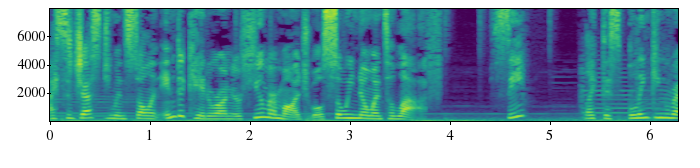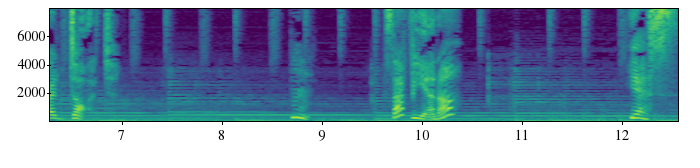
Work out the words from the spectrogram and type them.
I suggest you install an indicator on your humor module so we know when to laugh. See? Like this blinking red dot. Hmm. Is that Vienna? Yes.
